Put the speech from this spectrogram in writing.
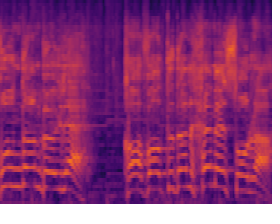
Bundan böyle kahvaltıdan hemen sonra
